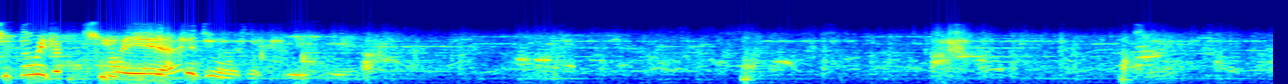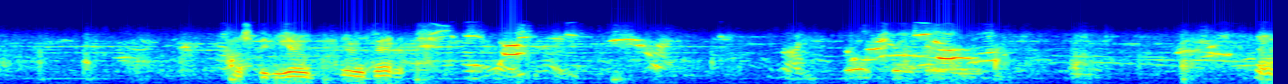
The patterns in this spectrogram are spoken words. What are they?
She's always a cute. Oh, yeah, kids always look cute, yeah. Must be the aer- aerobatics. Oh,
